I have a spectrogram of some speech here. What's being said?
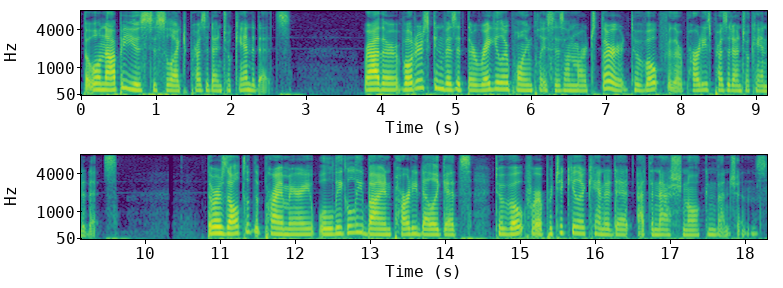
but will not be used to select presidential candidates. Rather, voters can visit their regular polling places on March 3rd to vote for their party's presidential candidates. The result of the primary will legally bind party delegates to vote for a particular candidate at the national conventions.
